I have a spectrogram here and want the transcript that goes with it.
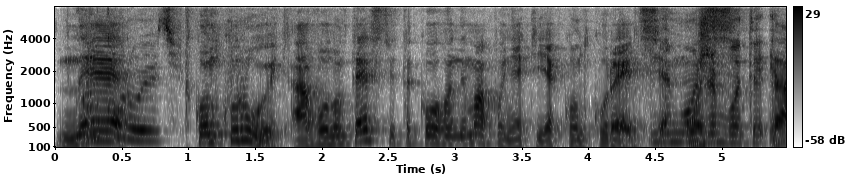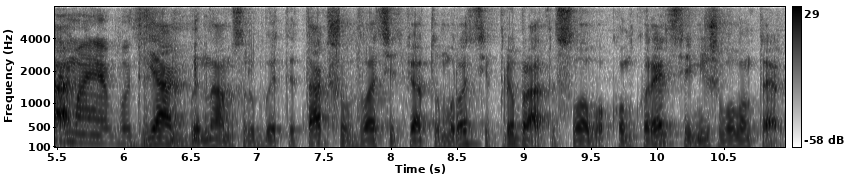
не Конкурують. конкурують. А в волонтерстві такого нема поняття як конкуренція. Не може бути і не має бути. Як би нам зробити так, щоб в 25-му році прибрати слово конкуренція між волонтерами?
